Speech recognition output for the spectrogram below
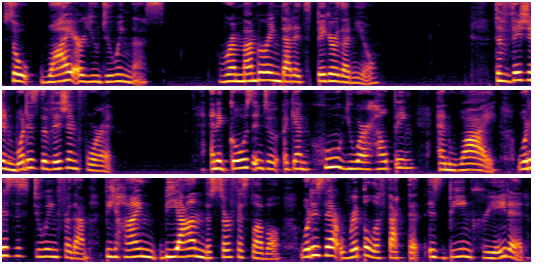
So, why are you doing this? Remembering that it's bigger than you. The vision, what is the vision for it? And it goes into, again, who you are helping and why. What is this doing for them behind, beyond the surface level? What is that ripple effect that is being created?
